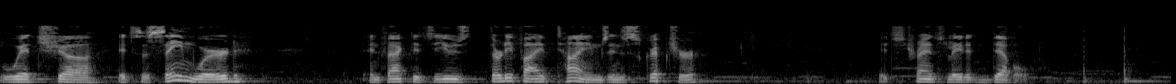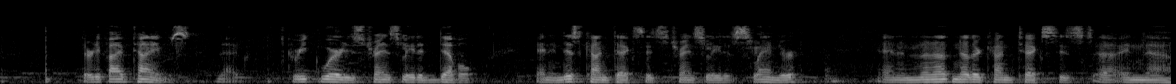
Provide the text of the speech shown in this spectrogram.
which uh, it's the same word. In fact, it's used 35 times in Scripture. It's translated devil. 35 times that Greek word is translated devil, and in this context it's translated slander, and in another context it's uh, in uh,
